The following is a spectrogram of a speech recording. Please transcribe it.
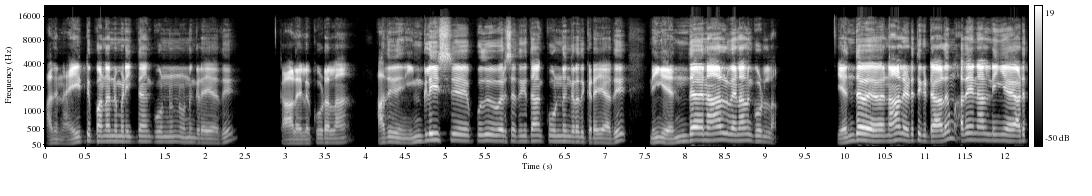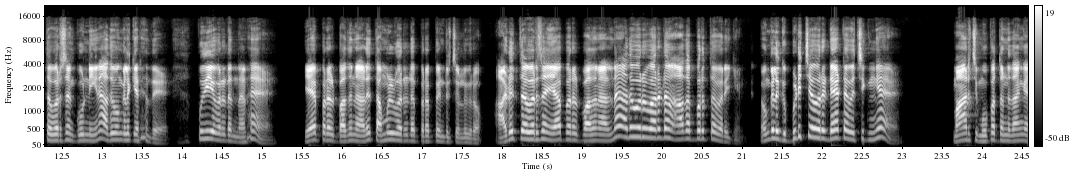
அது நைட்டு பன்னெண்டு மணிக்கு தான் கூடணும்னு ஒன்றும் கிடையாது. காலையில் கூடலாம். அது இங்கிலீஷ் புது வருஷத்துக்கு தான் கூடணுங்கிறது கிடையாது. நீங்கள் எந்த நாள் வேணாலும் கூடலாம். எந்த நாள் எடுத்துக்கிட்டாலும் அதே நாள் நீங்கள் அடுத்த வருஷம் கூடினீங்கன்னா அது உங்களுக்கு என்னது? புதிய வருடம் தானே? ஏப்ரல் பதினாலு தமிழ் வருட பிறப்பு என்று சொல்லுகிறோம். அடுத்த வருஷம் ஏப்ரல் பதினாலுனா அது ஒரு வருடம். அதை பொறுத்த வரைக்கும். உங்களுக்கு பிடிச்ச ஒரு டேட்டை வச்சுக்கோங்க. மார்ச் முப்பத்தொன்று தாங்க.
